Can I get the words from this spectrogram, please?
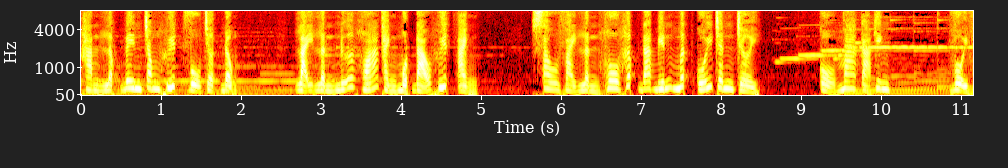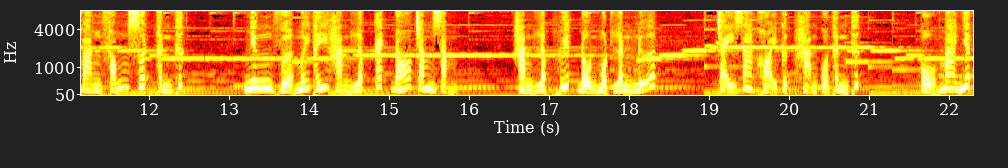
Hàn lập bên trong huyết vụ chợt động. Lại lần nữa hóa thành một đảo huyết ảnh. Sau vài lần hô hấp đã biến mất cuối chân trời. Cổ ma cả kinh. Vội vàng phóng suốt thần thức. Nhưng vừa mới thấy hàn lập cách đó trăm dặm. Hàn lập huyết độn một lần nữa. Chạy ra khỏi cực hạn của thần thức. Cổ ma nhất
